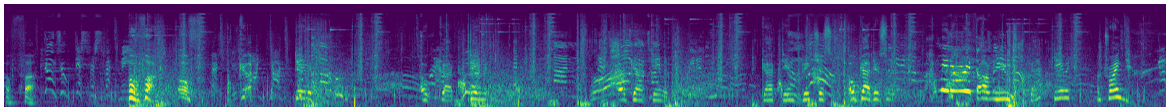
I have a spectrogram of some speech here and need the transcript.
Oh fuck. Don't you disrespect me! Oh fuck! Oh f- god damn it! Oh god damn it! Oh god damn it! Goddamn bitches! Oh god, there's. How many are it of you? God damn it! I'm trying to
